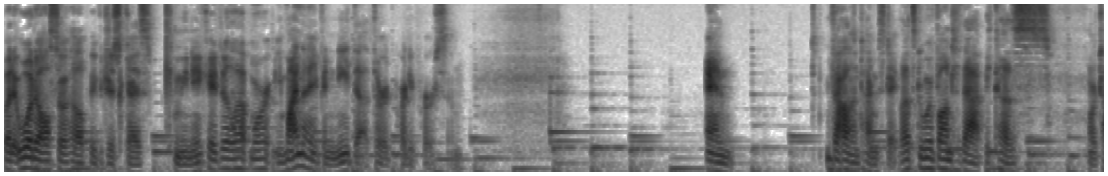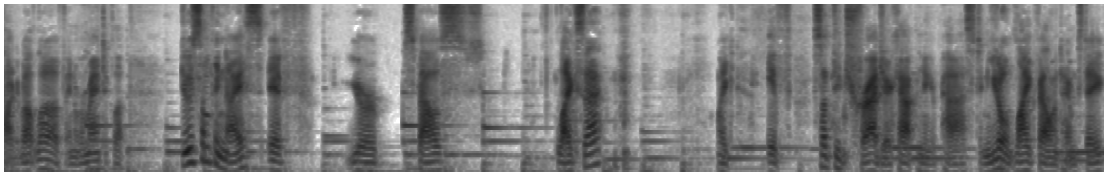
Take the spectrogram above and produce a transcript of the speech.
but it would also help if you just guys communicated a lot more. You might not even need that third party person. And Valentine's Day. Let's move on to that because we're talking about love and romantic love. Do something nice if your spouse likes that. like, if something tragic happened in your past and you don't like Valentine's Day,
